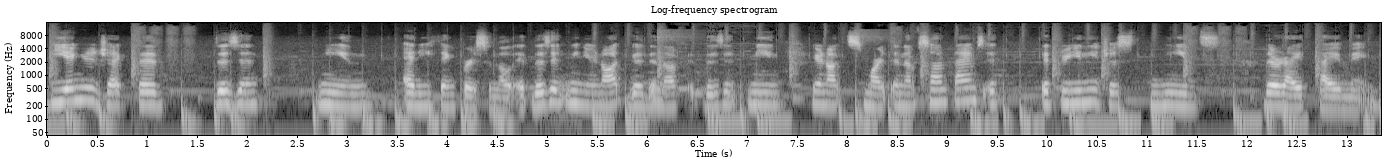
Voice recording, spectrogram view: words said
being rejected doesn't mean anything personal. It doesn't mean you're not good enough. It doesn't mean you're not smart enough. Sometimes it it really just needs the right timing.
